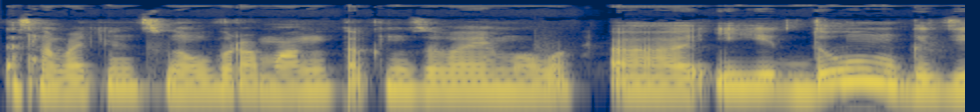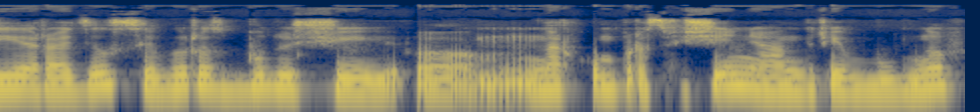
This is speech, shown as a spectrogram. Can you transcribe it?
основательница нового романа так называемого. А, и дом, где родился и вырос будущий э, нарком просвещения Андрей Бубнов.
